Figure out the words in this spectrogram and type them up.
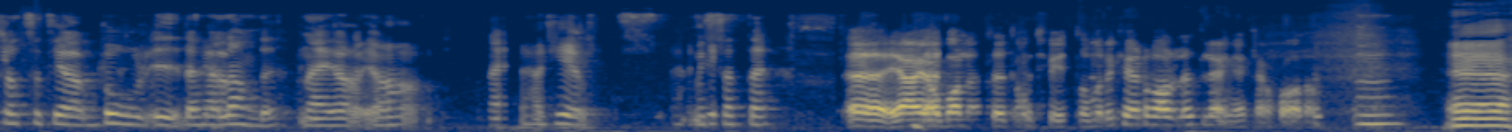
trots att jag bor i det här landet. Nej, jag, jag, nej, jag har helt missat det. Uh, ja, jag har bara läst lite på Twitter, men du kan ju dra det lite längre kanske Adam. Mm. Eh,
